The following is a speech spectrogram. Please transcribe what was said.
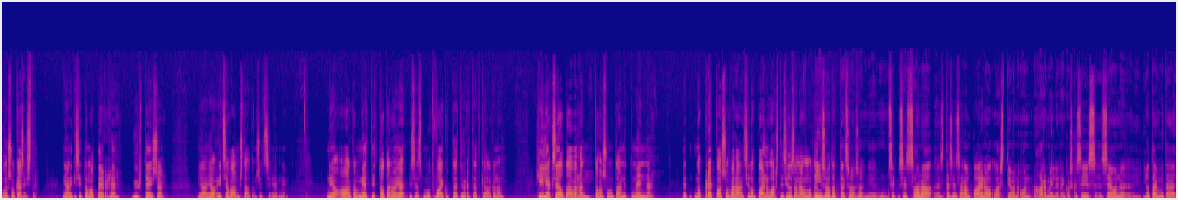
luisuu käsistä. Niin ainakin sitten oma perhe, yhteisö ja, ja itse valmistautunut sit siihen, niin, niin on alkanut miettiä tota noin ja itse asiassa muut vaikuttajat, yrittäjätkin alkanut hiljakseltaan vähän tuohon suuntaan nyt mennä. Et, no preppaus on vähän silloin painolasti sillä sanalla, mutta Niin, se on totta. Että se, on, se, on- se, se sana, tai sen sanan painolasti on, on harmillinen, koska siis se on jotain, mitä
